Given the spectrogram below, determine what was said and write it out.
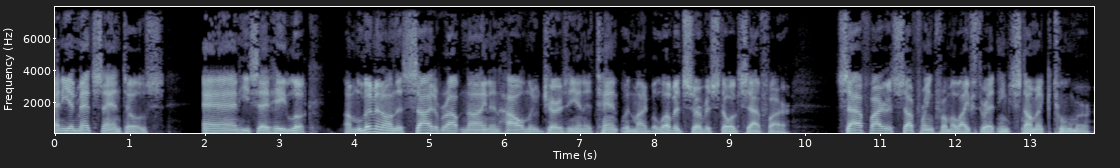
and he had met Santos, and he said, "Hey, look, I'm living on the side of Route 9 in Howell, New Jersey, in a tent with my beloved service dog Sapphire. Sapphire is suffering from a life-threatening stomach tumor."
